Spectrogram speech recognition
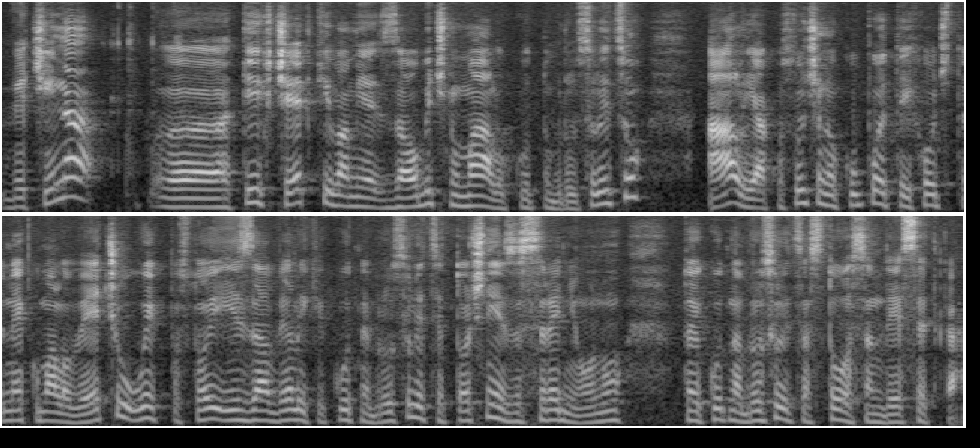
većina e, tih četki vam je za običnu malu kutnu brusilicu, ali ako slučajno kupujete i hoćete neku malo veću, uvijek postoji i za velike kutne brusilice, točnije za srednju onu, to je kutna brusilica 180-ka.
